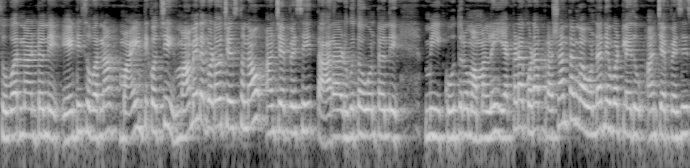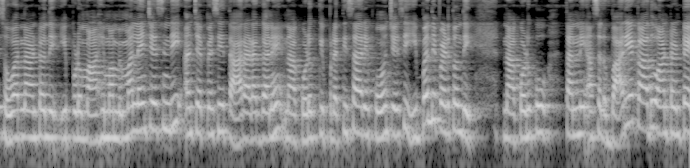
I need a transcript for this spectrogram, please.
సువర్ణ అంటుంది. ఏంటి సువర్ణ? మా ఇంటికి వచ్చి మా మీద గొడవ చేస్తున్నావు? అని చెప్పేసి తార అడుగుతూ ఉంటుంది. మీ కూతురు మమ్మల్ని ఎక్కడ కూడా ప్రశాంతంగా ఉండనివ్వట్లేదు అని చెప్పేసి సువర్ణ అంటుంది. ఇప్పుడు మా హిమ మిమ్మల్ని ఏం చేసింది? అని చెప్పేసి తార అడగగానే నా కొడుక్కి ప్రతిసారి ఫోన్ చేసి ఇబ్బంది పెడుతుంది. నా కొడుకు తన్ని అసలు భార్య కాదు అంటుంటే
